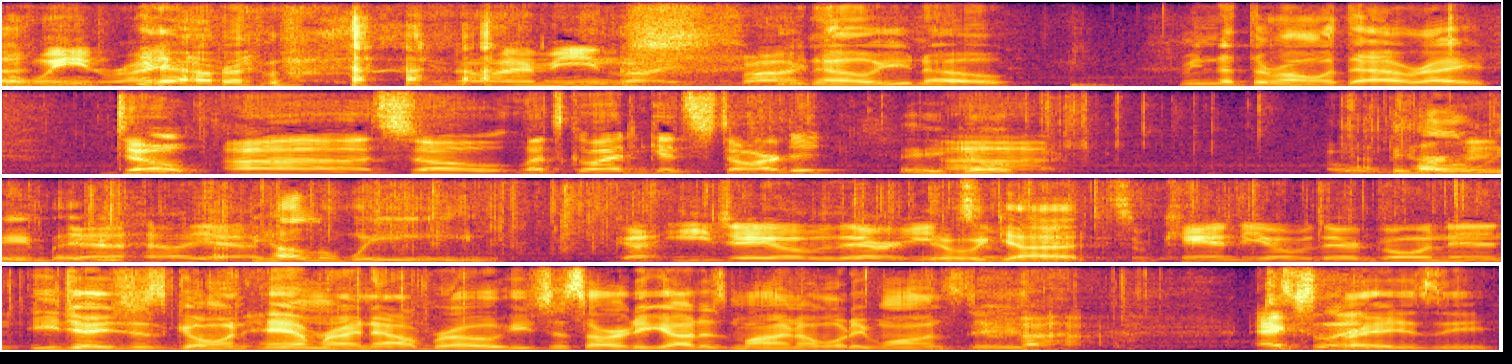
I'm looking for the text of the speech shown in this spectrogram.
Halloween, right? Yeah, right. You know what I mean? Like, fuck. you know, you know. I mean, nothing wrong with that, right? Dope. Uh, so let's go ahead and get started. There you go. Uh, oh, Happy perfect. Halloween, baby. Yeah, hell yeah. Happy Halloween. Got EJ over there eating Yeah, we some, got- can- some candy over there going in. EJ's just going ham right now, bro. He's just already got his mind on what he wants, dude. Excellent. crazy.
